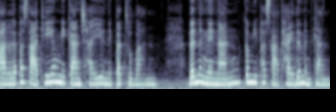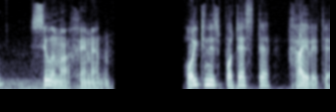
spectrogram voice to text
าณ และภาษาที่ยังมีการใช้อยู่ในปัจจุบัน และหนึ่งในนั้นก็มีภาษาไทยด้วยเหมือนกัน Silema gemen. Oitinis poteste chairete.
